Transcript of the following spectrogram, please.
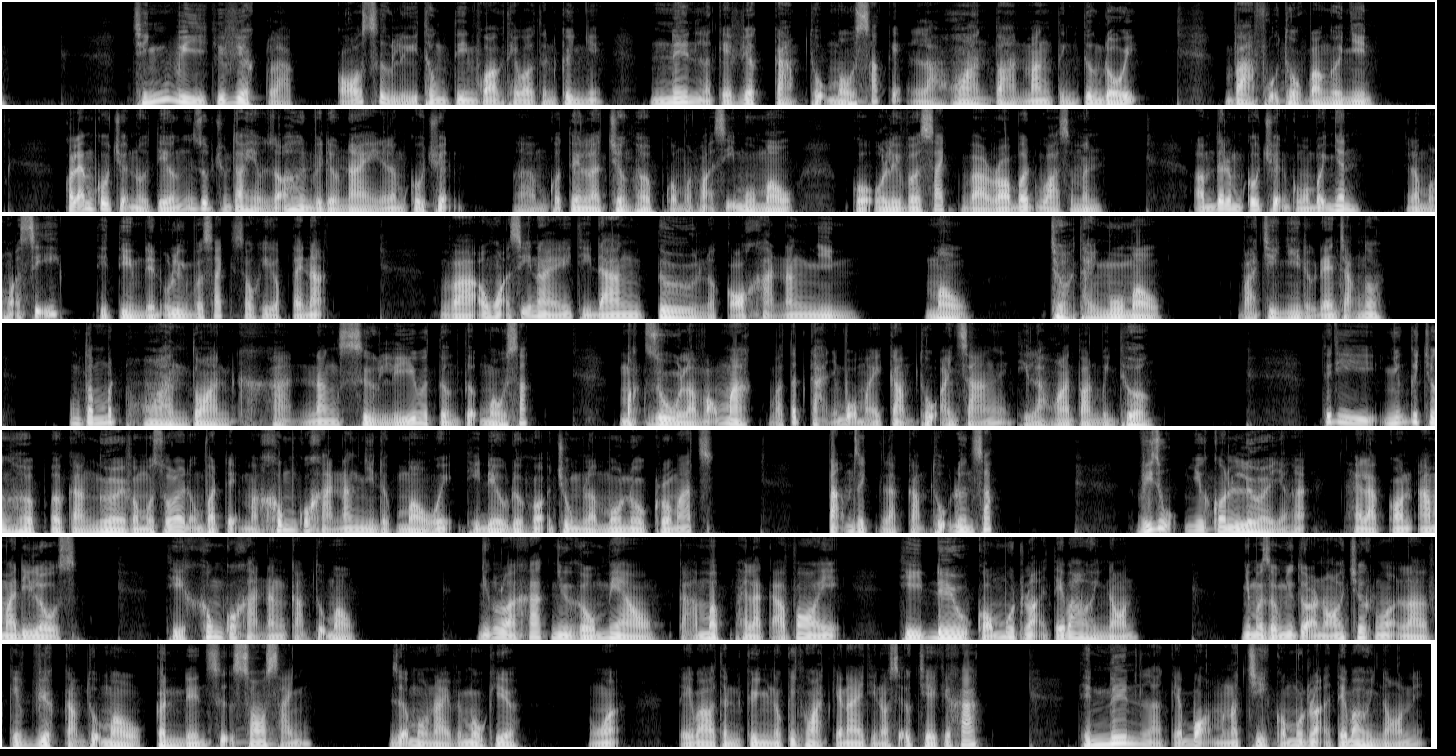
Chính vì cái việc là có xử lý thông tin qua các tế bào thần kinh ấy, nên là cái việc cảm thụ màu sắc ấy là hoàn toàn mang tính tương đối và phụ thuộc vào người nhìn. Có lẽ một câu chuyện nổi tiếng giúp chúng ta hiểu rõ hơn về điều này là một câu chuyện um, có tên là trường hợp của một họa sĩ mù màu của Oliver Sacks và Robert Wasserman. Um, đây là một câu chuyện của một bệnh nhân là một họa sĩ thì tìm đến Oliver Sacks sau khi gặp tai nạn. Và ông họa sĩ này thì đang từ là có khả năng nhìn màu trở thành mù màu và chỉ nhìn được đen trắng thôi. Ông ta mất hoàn toàn khả năng xử lý và tưởng tượng màu sắc. Mặc dù là võng mạc và tất cả những bộ máy cảm thụ ánh sáng ấy, thì là hoàn toàn bình thường. Thế thì những cái trường hợp ở cả người và một số loài động vật ấy mà không có khả năng nhìn được màu ấy thì đều được gọi chung là monochromats. Tạm dịch là cảm thụ đơn sắc. Ví dụ như con lười chẳng hạn hay là con armadillos thì không có khả năng cảm thụ màu. Những loài khác như gấu mèo, cá mập hay là cá voi ấy, thì đều có một loại tế bào hình nón nhưng mà giống như tôi đã nói trước đúng không ạ là cái việc cảm thụ màu cần đến sự so sánh giữa màu này với màu kia đúng không ạ tế bào thần kinh nó kích hoạt cái này thì nó sẽ ức chế cái khác Thế nên là cái bọn mà nó chỉ có một loại tế bào hình nón ấy,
